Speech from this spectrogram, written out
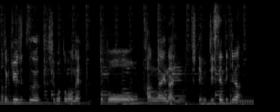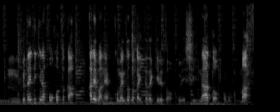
あと休日仕事のねことを考えないようにしている実践的な、うん、具体的な方法とかあればねコメントとかいただけると嬉しいなと思います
